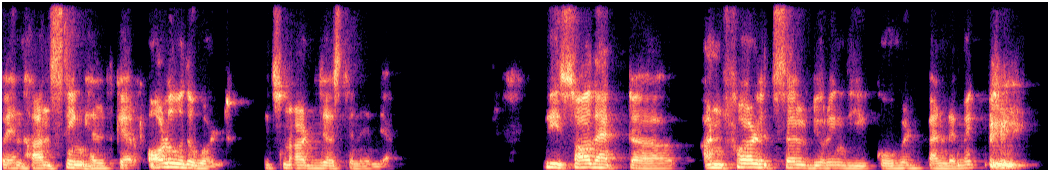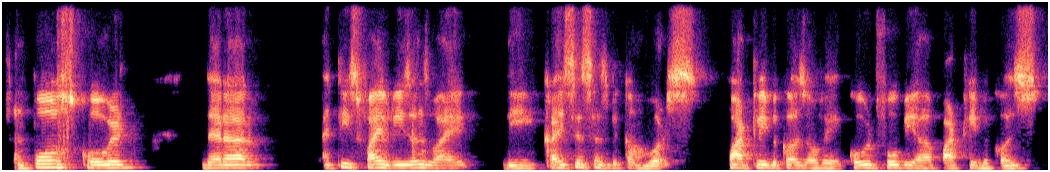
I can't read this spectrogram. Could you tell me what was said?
enhancing healthcare all over the world. It's not just in India. We saw that uh, unfurl itself during the COVID pandemic. and post COVID, there are at least five reasons why the crisis has become worse. Partly because of a COVID phobia, partly because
